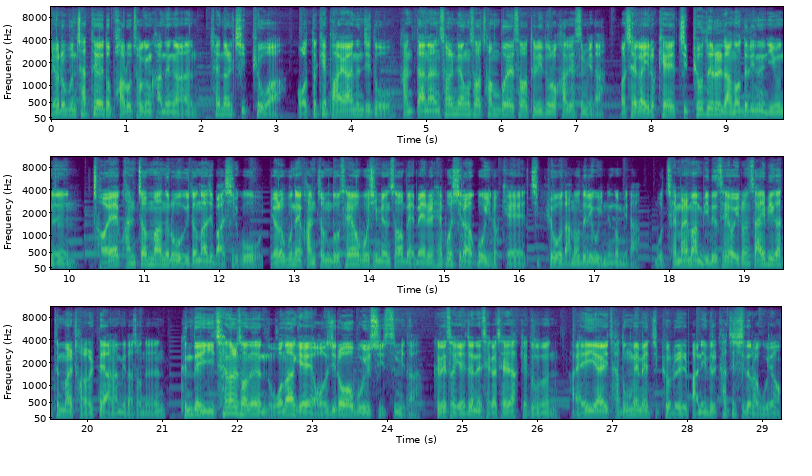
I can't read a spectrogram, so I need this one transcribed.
여러분 차트에도 바로 적용 가능한 채널 지표와 어떻게 봐야 하는지도 간단한 설명서 첨부해서 드리도록 하겠습니다. 어, 제가 이렇게 지표들을 나눠드리는 이유는 저의 관점만으로 의존하지 마시고 여러분의 관점도 세워보시면서 매매를 해보시라고 이렇게 지표 나눠드리고 있는 겁니다. 뭐 제 말만 믿으세요 이런 사이비 같은 말 절대 안 합니다 저는. 근데 이 채널선은 워낙에 어지러워 보일 수 있습니다. 그래서 예전에 제가 제작해둔 AI 자동 매매 지표를 많이들 찾으시더라고요.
